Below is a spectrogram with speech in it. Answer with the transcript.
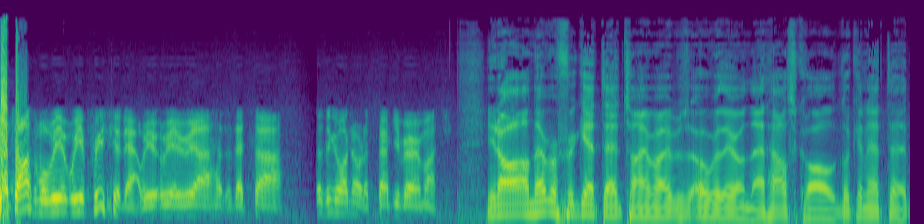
That's awesome. Well, we we appreciate that. We, we uh, that's uh, doesn't go unnoticed. Thank you very much. You know, I'll never forget that time I was over there on that house call looking at that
